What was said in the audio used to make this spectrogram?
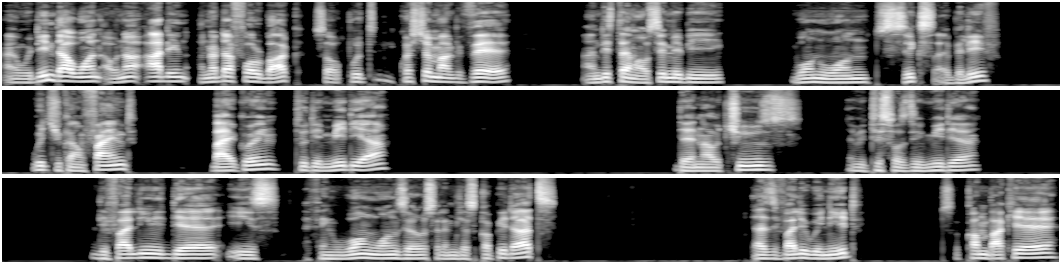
And within that one, I'll now add in another fallback. So I'll put question mark there. And this time I'll say maybe 116, I believe, which you can find by going to the media. Then I'll choose, maybe this was the media. The value there is, I think, 110. So let me just copy that. That's the value we need. So come back here,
